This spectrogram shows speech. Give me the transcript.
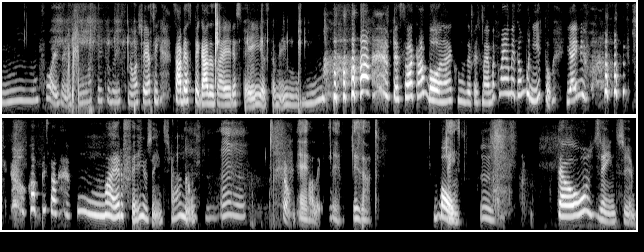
Hum, não foi, gente. Não achei tudo isso. Não achei assim, sabe, as pegadas aéreas feias também. Hum. a pessoa acabou, né, com os efeitos de Miami. Mas Miami é tão bonito. E aí me uma pista, um aéreo feio, gente. Ah, não. Uhum. Pronto, é, falei. É, exato. Bom. É hum. Então, gente,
